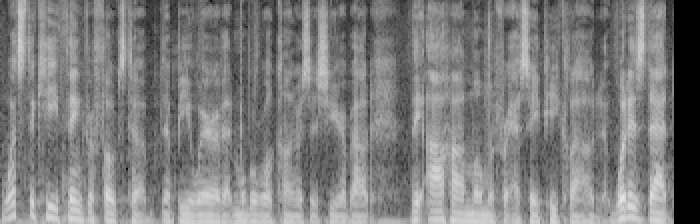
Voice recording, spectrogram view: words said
What's the key thing for folks to, to be aware of at Mobile World Congress this year about the aha moment for SAP Cloud? What is that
